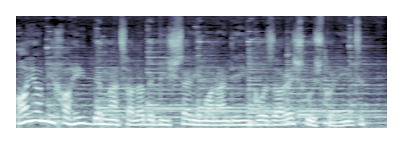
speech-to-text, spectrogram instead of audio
آیا می خواهید به مطالب بیشتری مانند این گزارش گوش کنید؟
